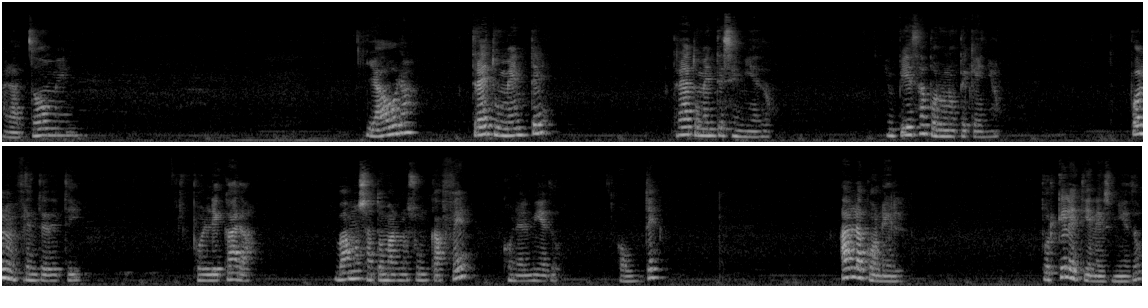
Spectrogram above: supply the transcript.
al abdomen. Y ahora trae tu mente, trae a tu mente ese miedo. Empieza por uno pequeño. Ponlo enfrente de ti. Ponle cara. Vamos a tomarnos un café con el miedo o un té. Habla con él. ¿Por qué le tienes miedo?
